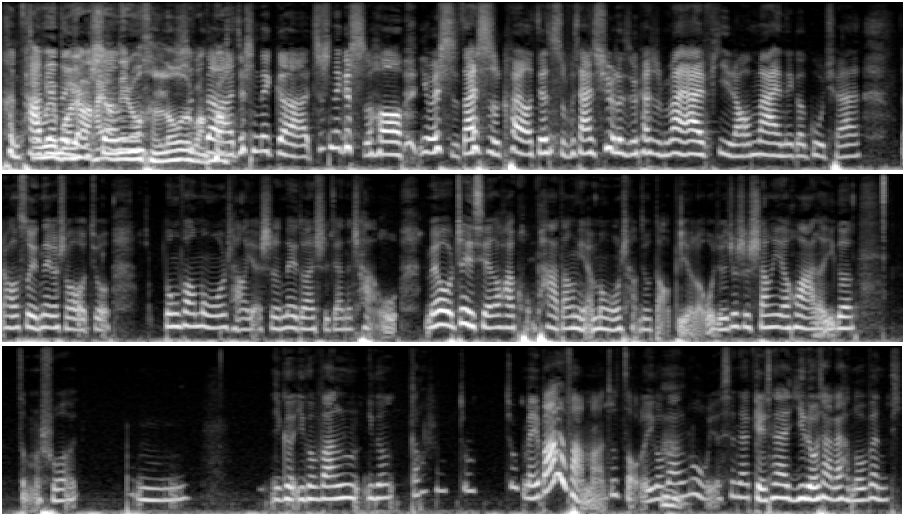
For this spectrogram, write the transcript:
很擦边的衍生上还有那种很 low 的广告的，，就是那个，就是那个时候，因为实在是快要坚持不下去了，就开始卖 IP，然后卖那个股权，然后所以那个时候就东方梦工厂也是那段时间的产物。没有这些的话，恐怕当年梦工厂就倒闭了。我觉得这是商业化的一个 怎么说，嗯，一个一个弯路，一个当时就就没办法嘛，就走了一个弯路，也现在给现在遗留下来很多问题。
